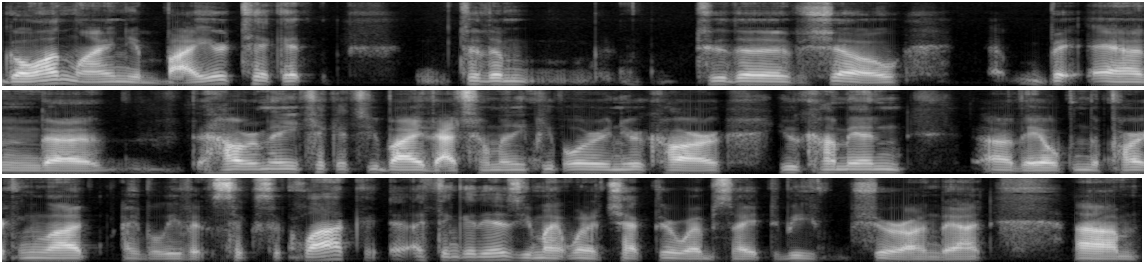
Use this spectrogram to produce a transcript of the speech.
go online, you buy your ticket to the to the show, and uh, however many tickets you buy, that's how many people are in your car. You come in uh, they open the parking lot, I believe, at six o'clock. I think it is. You might want to check their website to be sure on that. Um,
